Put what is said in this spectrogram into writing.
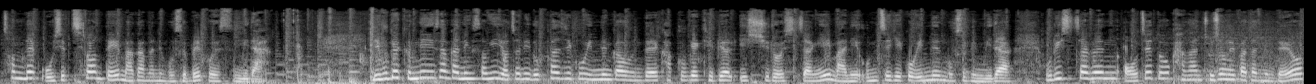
1157원대에 마감하는 모습을 보였습니다. 미국의 금리 인상 가능성이 여전히 높아지고 있는 가운데 각국의 개별 이슈로 시장이 많이 움직이고 있는 모습입니다. 우리 시장은 어제도 강한 조정을 받았는데요.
